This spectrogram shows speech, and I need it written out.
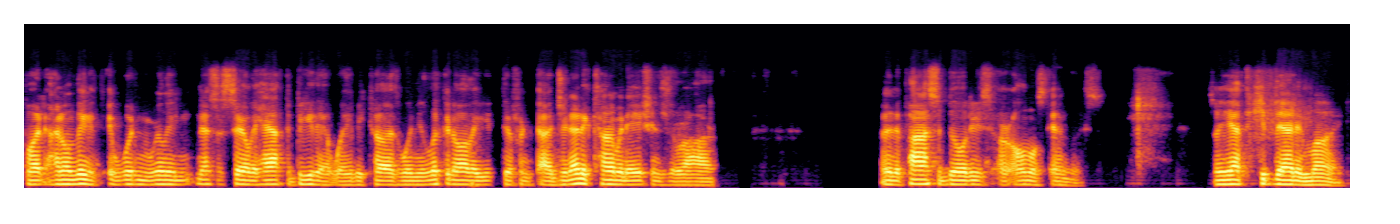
but I don't think it wouldn't really necessarily have to be that way because when you look at all the different uh, genetic combinations there are, and the possibilities are almost endless. So you have to keep that in mind.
